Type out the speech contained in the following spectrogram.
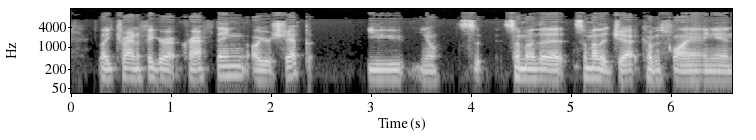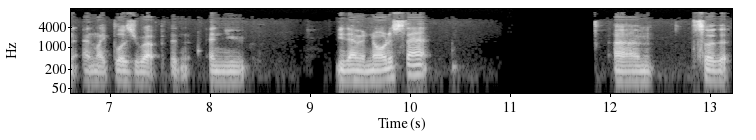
like trying to figure out crafting or your ship, you you know some other some other jet comes flying in and like blows you up and, and you you never notice that. Um so that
